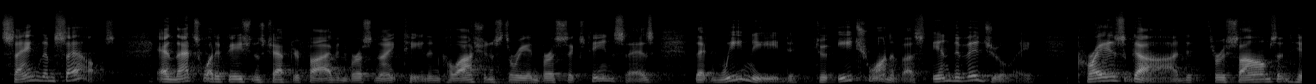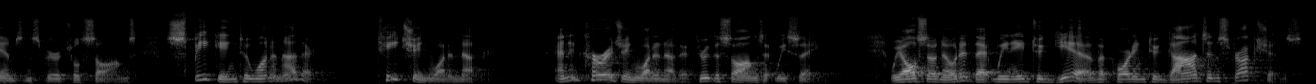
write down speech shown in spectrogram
sang themselves. And that's what Ephesians chapter 5 and verse 19 and Colossians 3 and verse 16 says that we need to each one of us individually praise God through psalms and hymns and spiritual songs, speaking to one another, teaching one another, and encouraging one another through the songs that we sing. We also noted that we need to give according to God's instructions.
